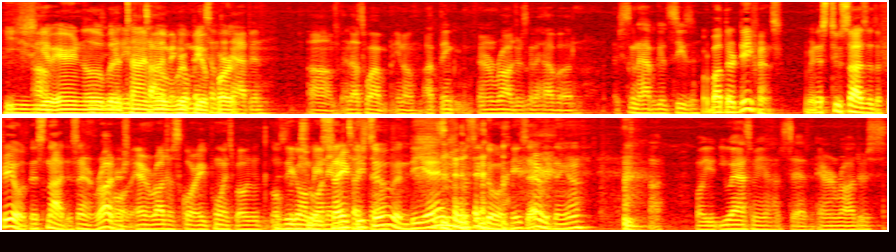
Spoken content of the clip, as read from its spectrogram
You just Um, give Aaron a little bit of Give time, him he'll and rip make something apart. happen. Um, and that's why, you know, I think Aaron Rodgers is gonna have a, he's gonna have a good season. What about their defense? I mean, it's two sides of the field. It's not just Aaron Rodgers. Oh, Aaron Rodgers scored eight points, bro. Go Is he gonna be on every safety too and DN? What's he doing? He's everything, huh? Well, you, you asked me, I said Aaron Rodgers.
